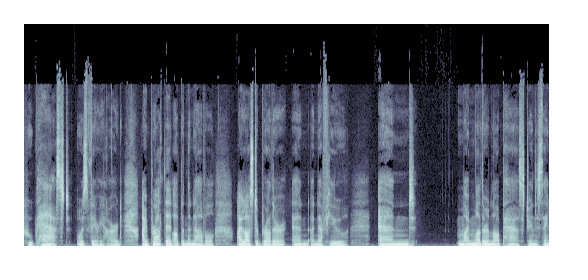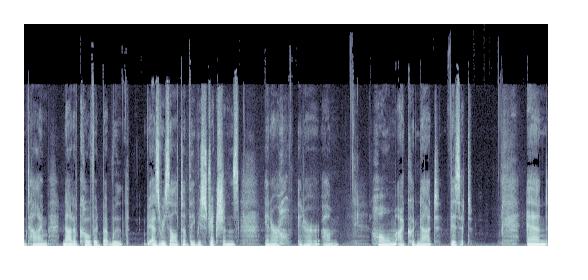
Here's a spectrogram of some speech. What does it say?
who passed was very hard. I brought that up in the novel. I lost a brother and a nephew, and my mother-in-law passed during the same time, not of COVID, but with as a result of the restrictions in her in her um, home. I could not visit. And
